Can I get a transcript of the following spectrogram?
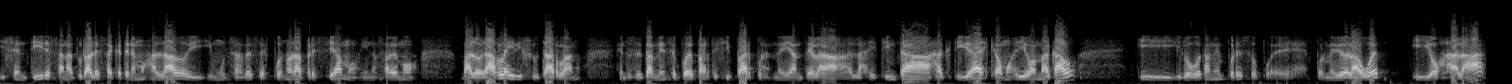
y sentir esa naturaleza que tenemos al lado y, muchas veces pues no la apreciamos y no sabemos valorarla y disfrutarla, ¿no? Entonces también se puede participar pues mediante las distintas actividades que vamos a ir llevando a cabo. Y, y, luego también por eso pues por medio de la web. Y ojalá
